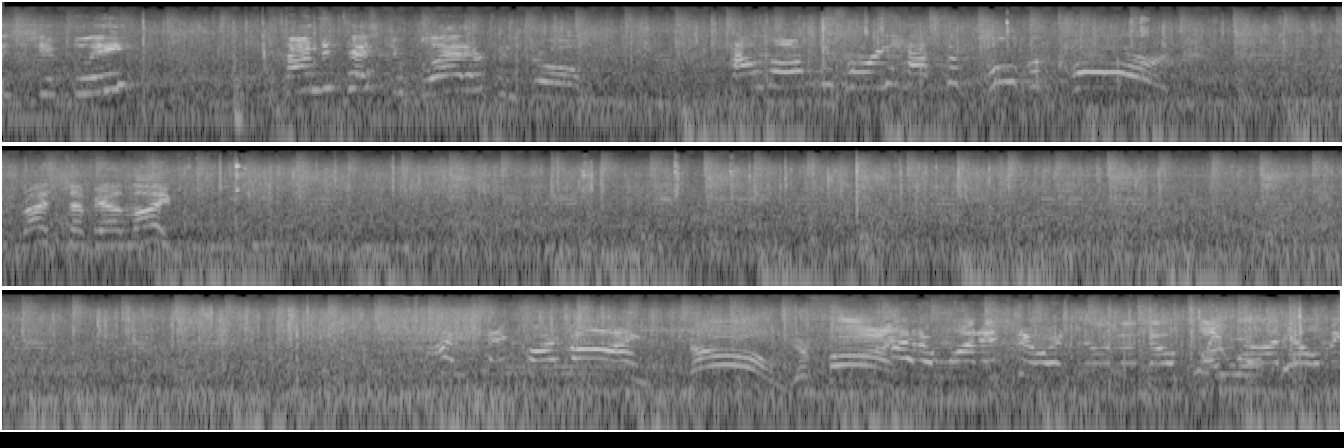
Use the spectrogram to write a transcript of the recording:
Lee. Time to test your bladder control. How long before he has to pull the cord? Rest of your life. I changed my mind. No, you're fine. I don't want to do it. No, no, no. Please, I will. God, help me.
